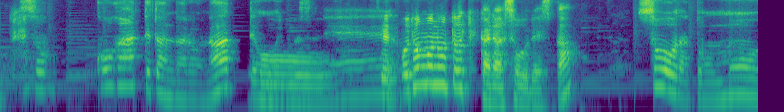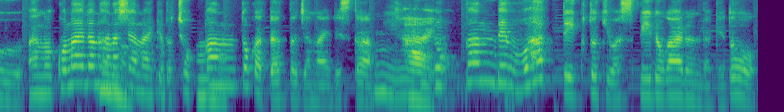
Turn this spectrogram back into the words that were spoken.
ん、そこが合ってたんだろうなって思いますね。で子供の時からそうですか？そうだと思う。あのこの間の話じゃないけど、うん、直感とかってあったじゃないですか。うん、直感でわっていく時はスピードがあるんだけど、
